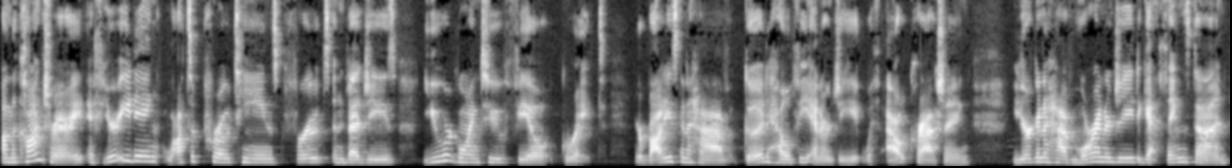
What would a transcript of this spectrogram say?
On the contrary, if you're eating lots of proteins, fruits, and veggies, you are going to feel great. Your body's going to have good, healthy energy without crashing. You're going to have more energy to get things done,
